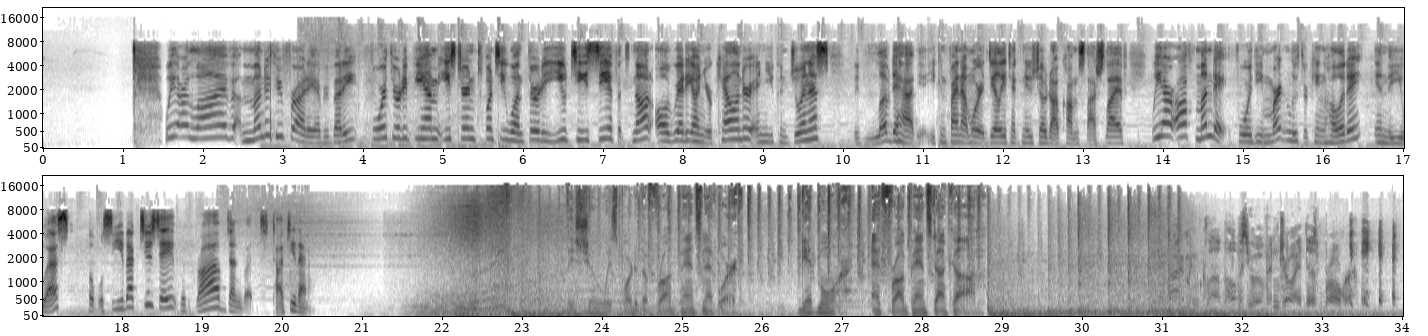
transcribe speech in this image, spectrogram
We are live Monday through Friday, everybody. 4:30 p.m. Eastern, 21:30 UTC. If it's not already on your calendar and you can join us, we'd love to have you. You can find out more at dailytechnewsshow.com/live. We are off Monday for the Martin Luther King holiday in the U.S., but we'll see you back Tuesday with Rob Dunwood. Talk to you then. This show is part of the Frog Pants Network. Get more at frogpants.com. Diamond Club hopes you have enjoyed this program.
